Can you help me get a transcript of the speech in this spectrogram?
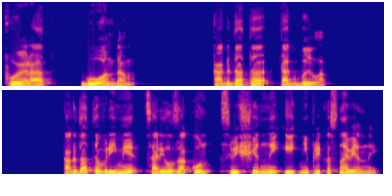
Фуэрат Гуондам. Когда-то так было. Когда-то в Риме царил закон священный и неприкосновенный.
